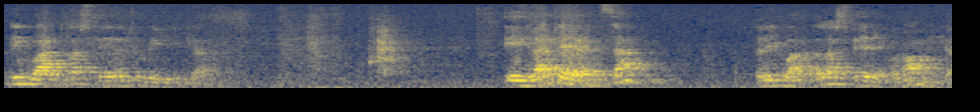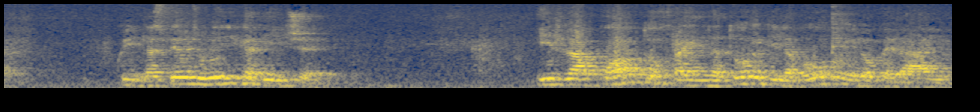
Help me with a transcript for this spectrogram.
riguarda la sfera giuridica. E la terza riguarda la sfera economica. Quindi la sfera giuridica dice il rapporto fra il datore di lavoro e l'operaio,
